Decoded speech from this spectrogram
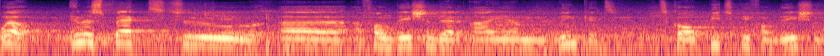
Well, in respect to uh, a foundation that I am linked, it's called P2P Foundation.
